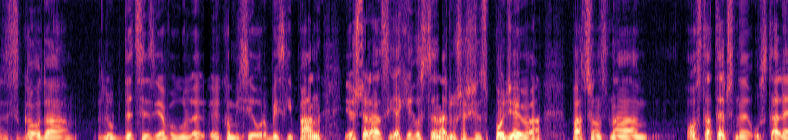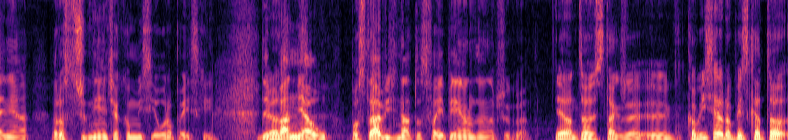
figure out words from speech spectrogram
zgoda lub decyzja w ogóle e, Komisji Europejskiej. Pan, jeszcze raz, jakiego scenariusza się spodziewa, patrząc na ostateczne ustalenia, rozstrzygnięcia Komisji Europejskiej? Gdyby Ja- pan miał postawić na to swoje pieniądze na przykład. Nie, no, to jest tak, że y, Komisja Europejska to,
